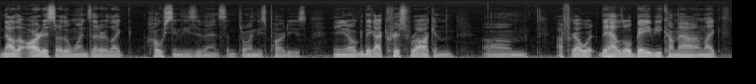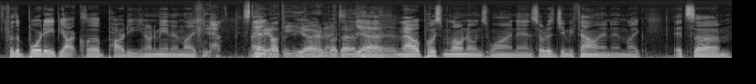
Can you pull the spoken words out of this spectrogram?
now the artists are the ones that are like hosting these events and throwing these parties. And you know they got chris rock and um i forgot what they had a little baby come out and like for the Bored Ape Yacht Club party you know what i mean? And like yeah. Steve about that. Yeah, I all heard about that. yeah now post malone owns one and so does jimmy fallon and like it's um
